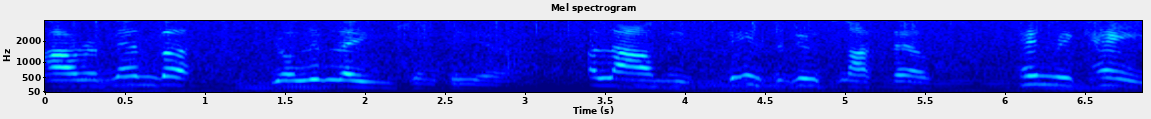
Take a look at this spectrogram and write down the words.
I remember your little angel dear. Allow me to introduce myself, Henry Kane.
